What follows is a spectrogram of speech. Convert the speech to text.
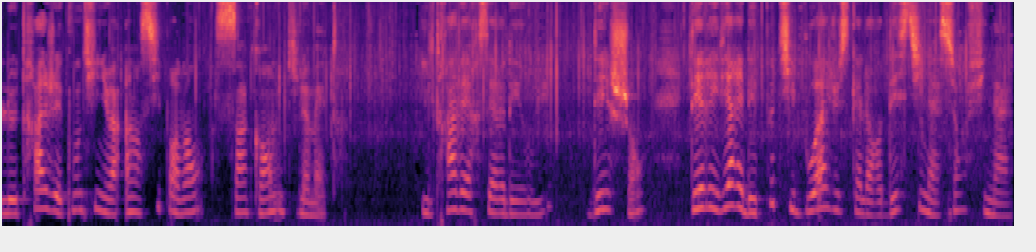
Le trajet continua ainsi pendant cinquante kilomètres. Ils traversèrent des rues, des champs, des rivières et des petits bois jusqu'à leur destination finale.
